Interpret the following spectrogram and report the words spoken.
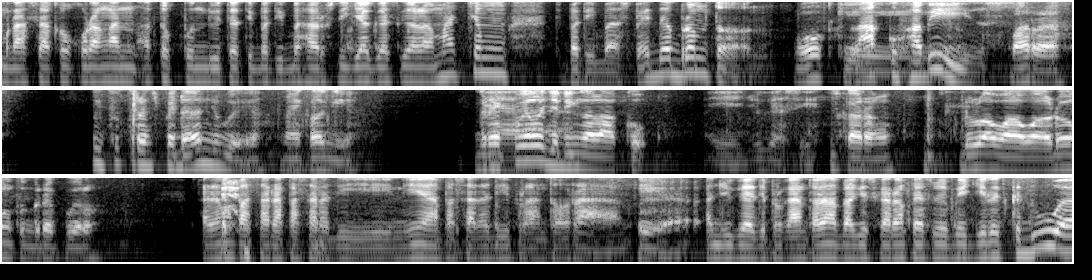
merasa kekurangan ataupun duitnya tiba-tiba harus dijaga segala macem tiba-tiba sepeda Brompton Oke. laku habis Parah. Itu tren sepedaan juga ya, naik lagi ya. Grab wheel jadi nggak laku iya juga sih sekarang. Dulu awal-awal doang tuh Grab wheel. kadang pasar pasar di ini ya pasar di perkantoran Iya. kan juga di perkantoran apalagi sekarang PSBB jilid kedua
